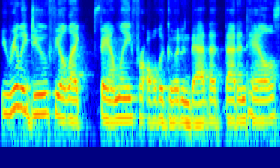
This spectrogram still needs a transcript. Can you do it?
you really do feel like family for all the good and bad that that entails.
